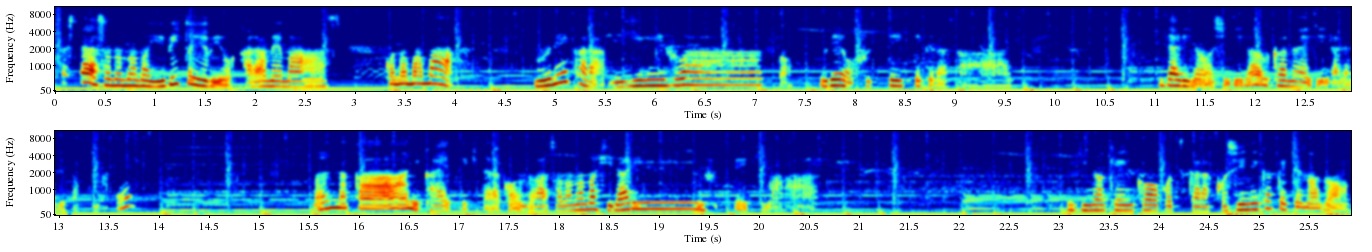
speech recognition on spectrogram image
そしたらそのまま指と指を絡めます。このまま胸から右にふわーっと腕を振っていってください。左のお尻が浮かないでいられるところまで。真ん中に帰ってきたら今度はそのまま左に振っていきます。右の肩甲骨から腰にかけてのゾーン、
